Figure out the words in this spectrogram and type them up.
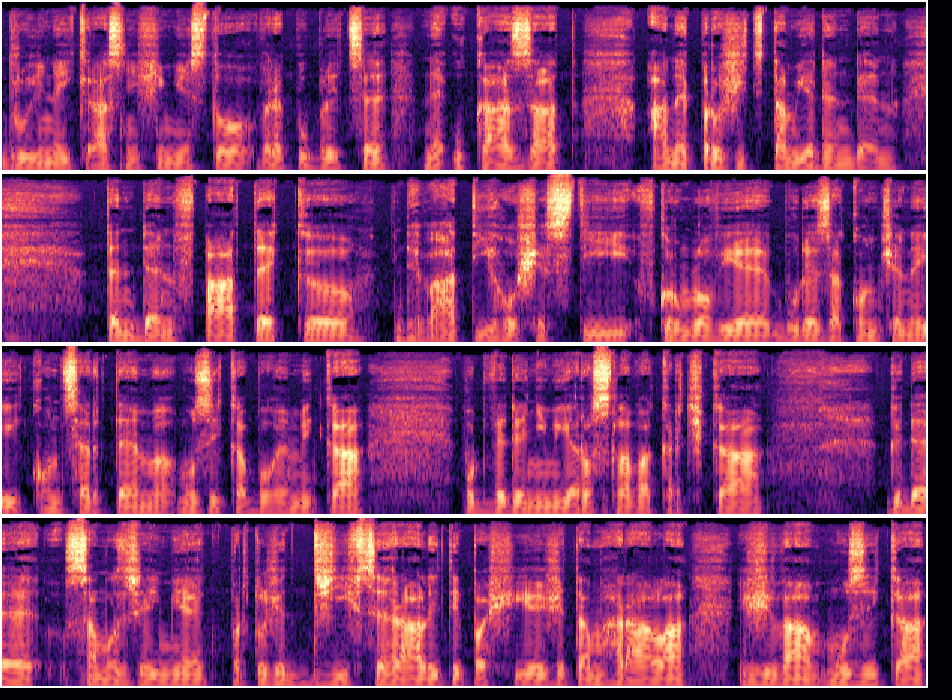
druhý nejkrásnější město v republice neukázat a neprožít tam jeden den. Ten den v pátek 9.6. v Krumlově bude zakončený koncertem muzika Bohemika pod vedením Jaroslava Krčka kde samozřejmě, protože dřív se hrály ty pašie, že tam hrála živá muzika.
